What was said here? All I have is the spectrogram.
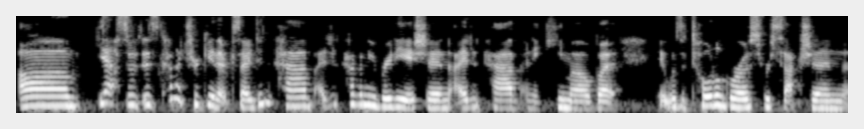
Um, yeah, so it's kind of tricky there because I didn't have I didn't have any radiation, I didn't have any chemo, but it was a total gross resection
